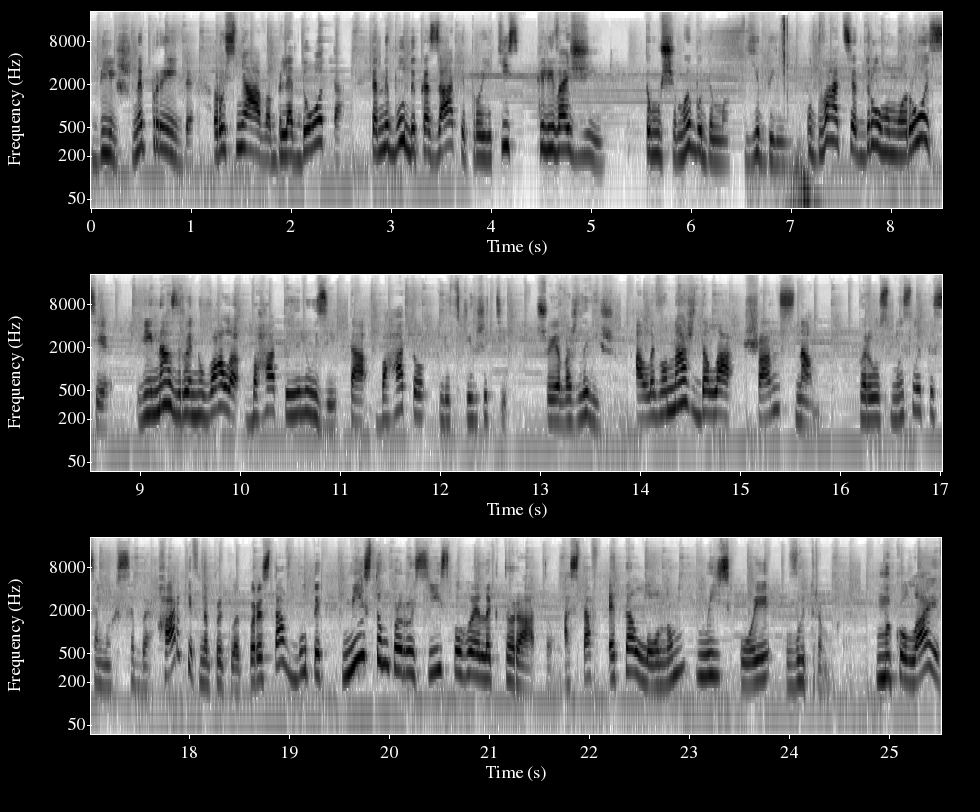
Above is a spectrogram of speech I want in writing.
більш не прийде руснява блядота та не буде казати про якісь кліважі. Тому що ми будемо єдині у 22-му році. Війна зруйнувала багато ілюзій та багато людських життів, що є важливішим. Але вона ж дала шанс нам переосмислити самих себе. Харків, наприклад, перестав бути містом проросійського електорату, а став еталоном міської витримки. Миколаїв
